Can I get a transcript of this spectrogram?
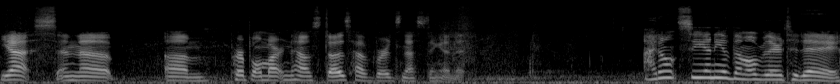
Yes, and the um, purple martin house does have birds nesting in it. I don't see any of them over there today,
